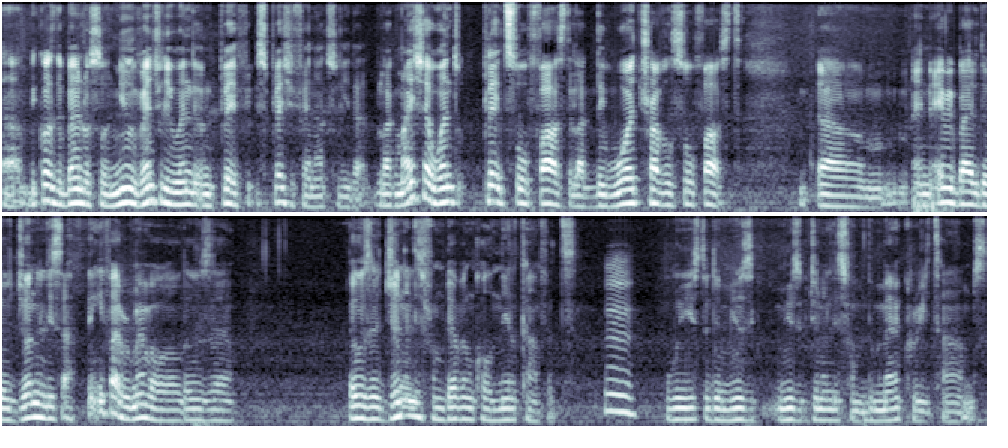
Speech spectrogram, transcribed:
uh, because the band was so new, eventually went and played Splashy Fen actually. That like Maisha went played so fast, like the word traveled so fast, um, and everybody those journalists. I think if I remember well, there was a there was a journalist from Durban called Neil Comfort. Mm. We used to do music music journalist from the Mercury Times,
